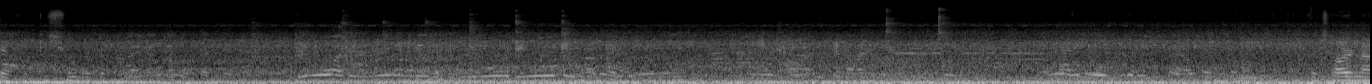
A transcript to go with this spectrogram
দেখো কি সুন্দর একটা ফুল। ঝর্ণা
